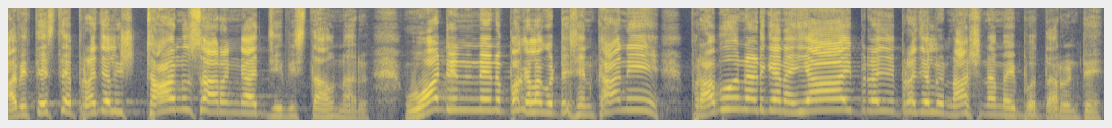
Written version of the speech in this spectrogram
అవి తెస్తే ప్రజలు ఇష్టానుసారంగా జీవిస్తూ ఉన్నారు. వాటిని నేను పగలగొట్టేశాను. కానీ ప్రభువుని అడిగాను అయ్యా ప్రజ ప్రజలు నాశనం అయిపోతారు అంటే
